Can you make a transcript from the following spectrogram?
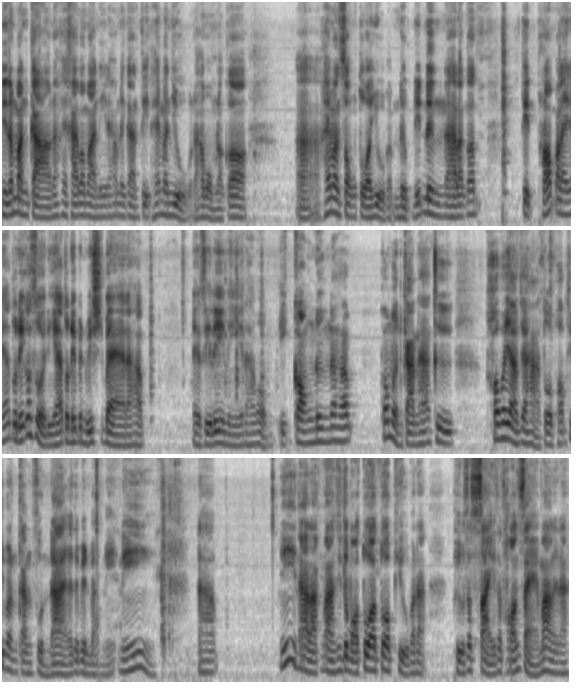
ดินน้ำมันกาวนะคล้ายๆประมาณนี้นะครับในการติดให้มันอยู่นะครับ ผมแล้วก็ให้มันทรงตัวอยู่แบบหนึบนิดนึงนะฮะแล้วก็ติดพร็อพอะไรเนี้ยตัวนี้ก็สวยดีฮะตัวนี้เป็นวิชแบร์นะครับ ในซีรีส์นี้นะครับผมอีกกองหนึงนะครับ ก็เหมือนกันฮะคือเขาพยายามจะหาตัวพ็อปที่มันกันฝุ่นได้ก็จะเป็นแบบนี้นี่นะครับ นี่น่ารักมากที่จะบอกตัวตัวผิวมันอะผิวสดใสสะท้อนแสงมากเลยนะ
